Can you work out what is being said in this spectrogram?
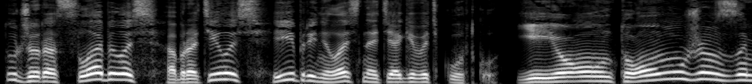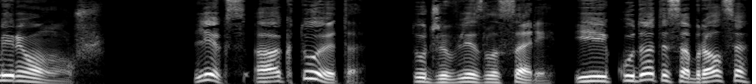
тут же расслабилась, обратилась и принялась натягивать куртку. «Ее он тоже заберешь!» «Лекс, а кто это?» Тут же влезла Сари. «И куда ты собрался?»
